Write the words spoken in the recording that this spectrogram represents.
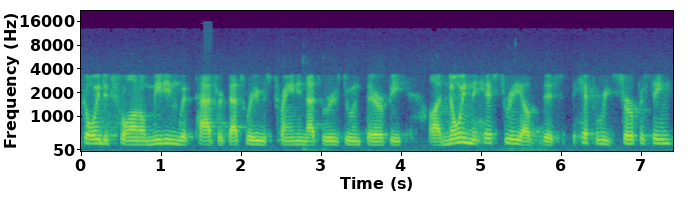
going to Toronto, meeting with Patrick. That's where he was training. That's where he was doing therapy uh, knowing the history of this hip resurfacing,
